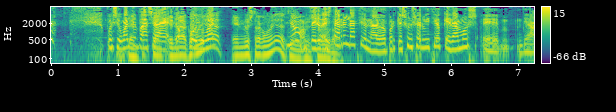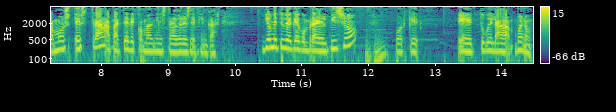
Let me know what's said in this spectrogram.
pues igual te pasa. En, en nuestra comunidad. No, pero está relacionado porque es un servicio que damos, eh, digamos, extra, aparte de como administradores de fincas. Yo me tuve que comprar el piso porque eh, tuve la, bueno,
